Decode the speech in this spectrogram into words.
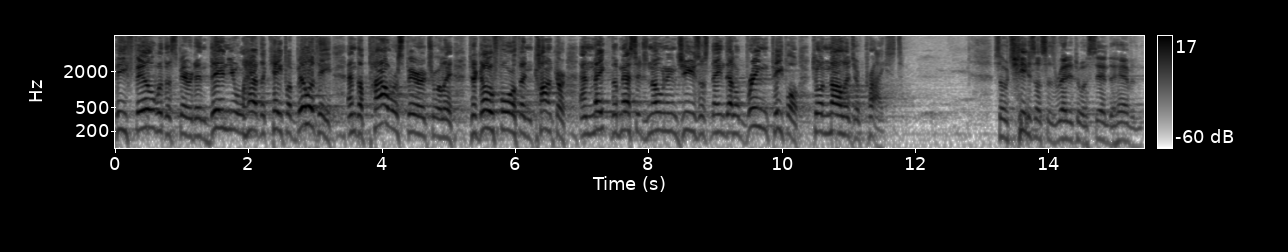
Be filled with the Spirit, and then you will have the capability and the power spiritually to go forth and conquer and make the message known in Jesus' name that'll bring people to a knowledge of Christ. So Jesus is ready to ascend to heaven.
